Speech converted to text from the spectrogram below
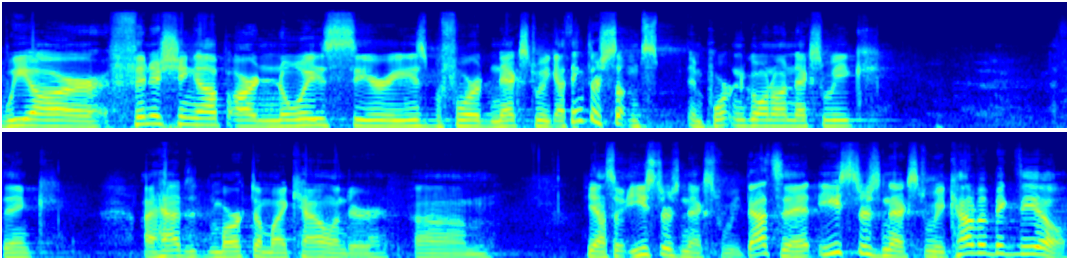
we are finishing up our noise series before next week. I think there's something important going on next week. I think I had it marked on my calendar. Um, yeah, so Easter's next week. That's it. Easter's next week. Kind of a big deal.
